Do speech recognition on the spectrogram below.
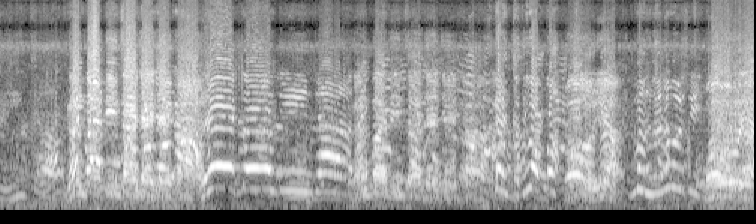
तीन चार. गणपतीचा जय जयकार. अरे एक दोन तीन चार. गणपतीचा जय जयकार. गणपती बाप्पा. मोर्या. मंगलमूर्ती मोर्या.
